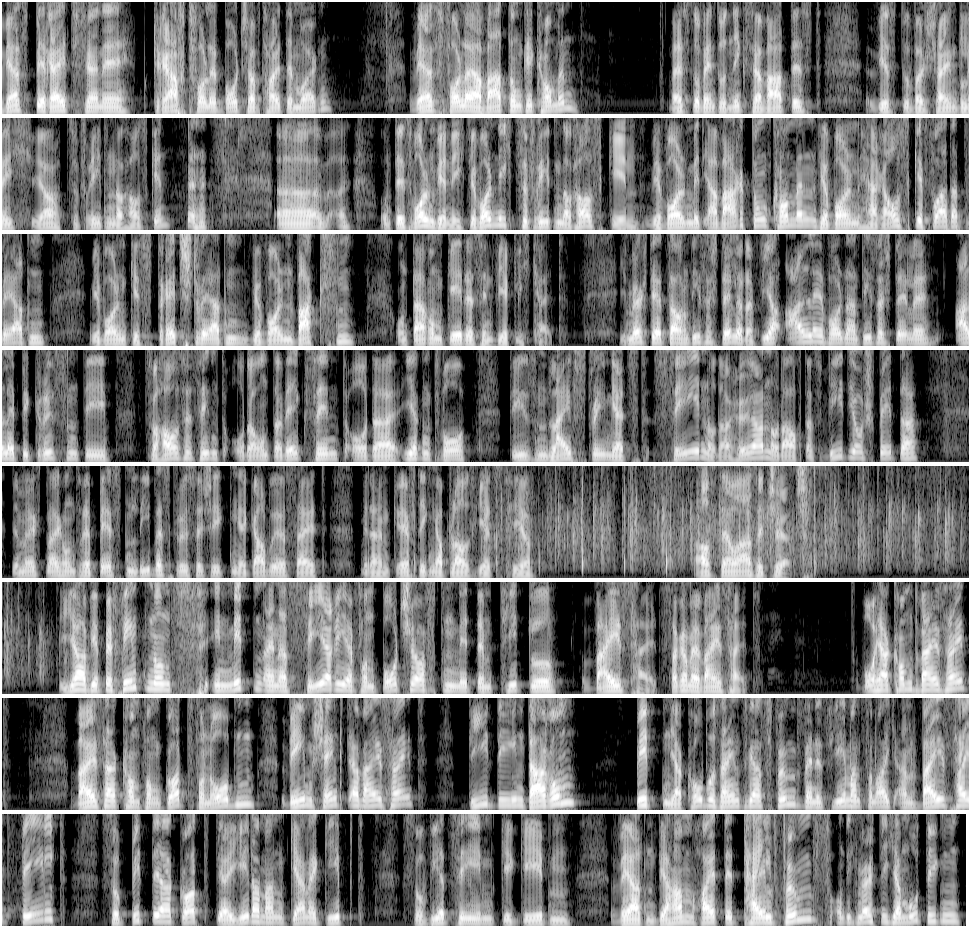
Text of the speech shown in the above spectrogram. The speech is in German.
Wer ist bereit für eine kraftvolle Botschaft heute Morgen? Wer ist voller Erwartung gekommen? Weißt du, wenn du nichts erwartest, wirst du wahrscheinlich ja, zufrieden nach Hause gehen. Äh, und das wollen wir nicht. Wir wollen nicht zufrieden nach Hause gehen. Wir wollen mit Erwartung kommen. Wir wollen herausgefordert werden. Wir wollen gestretcht werden. Wir wollen wachsen. Und darum geht es in Wirklichkeit. Ich möchte jetzt auch an dieser Stelle, oder wir alle wollen an dieser Stelle alle begrüßen, die zu Hause sind oder unterwegs sind oder irgendwo diesen Livestream jetzt sehen oder hören oder auch das Video später. Wir möchten euch unsere besten Liebesgrüße schicken, egal wo ihr seid, mit einem kräftigen Applaus jetzt hier auf der Oase Church. Ja, wir befinden uns inmitten einer Serie von Botschaften mit dem Titel Weisheit. Sag einmal Weisheit. Woher kommt Weisheit? Weisheit kommt von Gott, von oben. Wem schenkt er Weisheit? Die, die ihn darum bitten. Jakobus 1, Vers 5, wenn es jemand von euch an Weisheit fehlt, so bitte er Gott, der jedermann gerne gibt, so wird sie ihm gegeben werden. Wir haben heute Teil 5 und ich möchte dich ermutigen,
